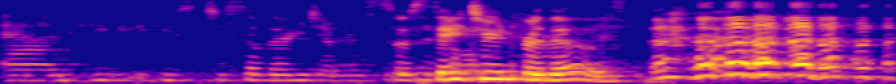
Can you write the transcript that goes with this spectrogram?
and he, he's just so very generous. So stay tuned for those. yeah,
